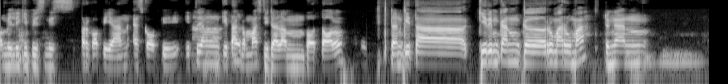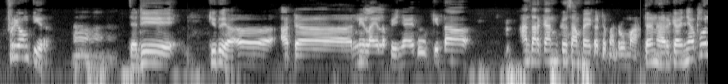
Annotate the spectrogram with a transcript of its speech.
memiliki bisnis perkopian, es kopi, itu yang kita kemas di dalam botol dan kita kirimkan ke rumah-rumah dengan free ongkir. Ah, ah, ah. Jadi gitu ya, eh, ada nilai lebihnya itu kita antarkan ke sampai ke depan rumah dan harganya pun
